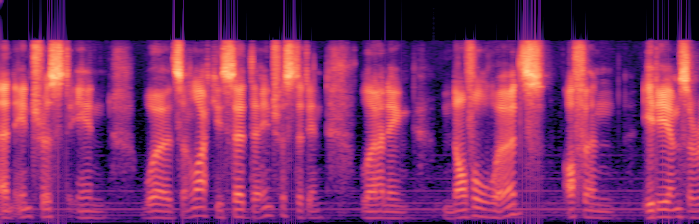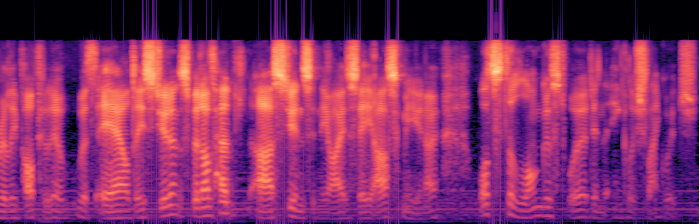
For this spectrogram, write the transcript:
and interest in words, and like you said, they're interested in learning novel words. Often idioms are really popular with EALD students, but I've had uh, students in the IEC ask me, you know, what's the longest word in the English language?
